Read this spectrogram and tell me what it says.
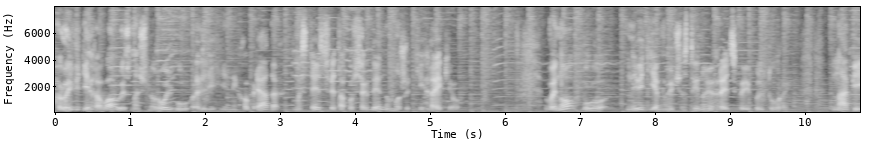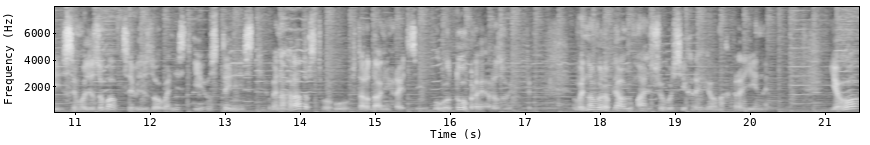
але й відігравали значну роль у релігійних обрядах, мистецтві та повсякденному житті греків. Вино було невід'ємною частиною грецької культури. Напій символізував цивілізованість і гостинність. Виноградарство у стародавній Греції було добре розвинутим. Вино виробляли майже в усіх регіонах країни. Його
